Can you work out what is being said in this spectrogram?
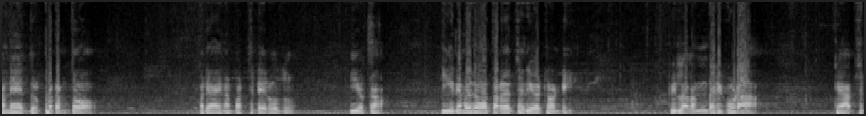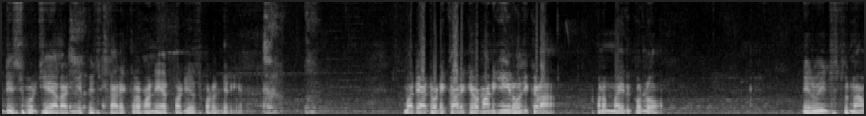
అనే దృక్పథంతో మరి ఆయన బర్త్డే రోజు ఈ యొక్క ఎనిమిదవ తరగతి చదివేటువంటి పిల్లలందరికీ కూడా ట్యాబ్స్ డిస్ట్రిబ్యూట్ చేయాలని చెప్పేసి కార్యక్రమాన్ని ఏర్పాటు చేసుకోవడం జరిగింది. మరి అటువంటి కార్యక్రమానికి ఈరోజు ఇక్కడ మనం మైదుకూరులో నిర్వహిస్తున్నాం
